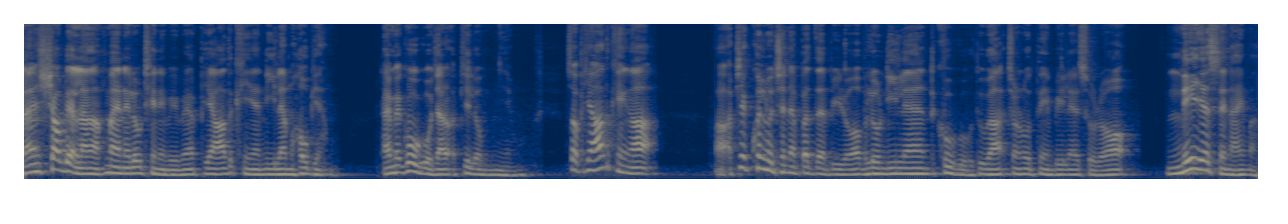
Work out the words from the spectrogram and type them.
လမ်းလျှောက်တဲ့လမ်းကမှန်တယ်လို့ထင်နေပေမဲ့ဘုရားသခင်ရဲ့နီလန်းမဟုတ်ပြန်ဘူး ဒါပေမဲ့ကိုယ့်ကိုကြတော့အပြစ်လို့မမြင်ဘူးဆိုတော့ဘုရားသခင်ကအပြစ်ခွင့်လွှတ်ခြင်းနဲ့ပတ်သက်ပြီးတော့ဘလို့နီလန်းတစ်ခုကိုသူကကျွန်တော်တို့သင်ပေးလဲဆိုတော့နေ့ရက်စဉ်တိုင်းမှာ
